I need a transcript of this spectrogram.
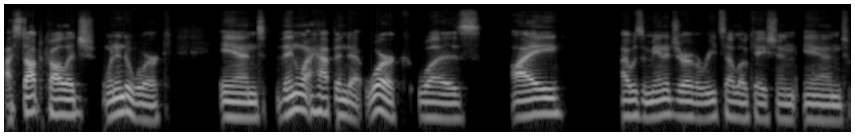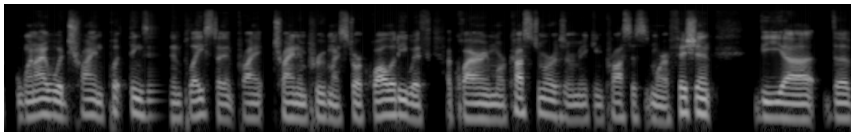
I stopped college, went into work. And then what happened at work was I I was a manager of a retail location, and when I would try and put things in place to try, and improve my store quality with acquiring more customers or making processes more efficient, the uh, the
